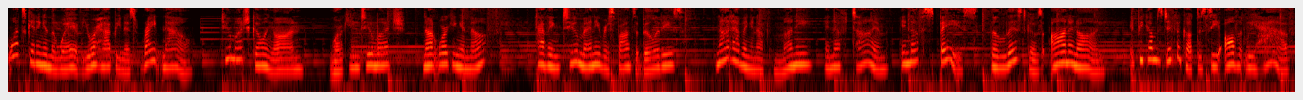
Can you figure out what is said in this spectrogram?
What's getting in the way of your happiness right now? Too much going on? Working too much? Not working enough? Having too many responsibilities? Not having enough money, enough time, enough space? The list goes on and on. It becomes difficult to see all that we have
